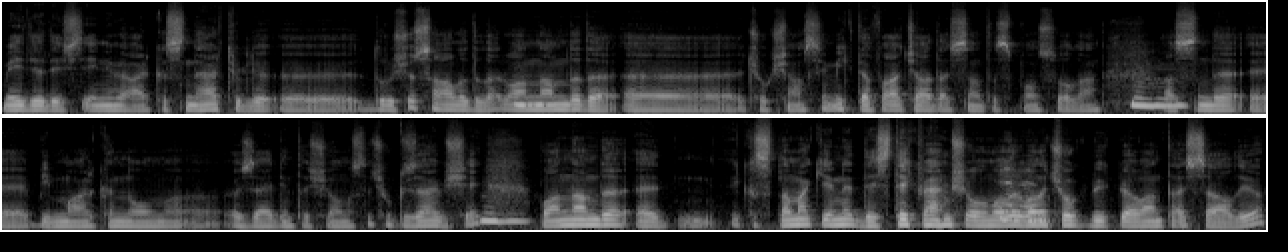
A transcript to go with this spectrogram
medya desteğinin ve arkasında her türlü e, duruşu sağladılar. O hı hı. anlamda da e, çok şanslıyım. İlk defa Çağdaş Sanat'a sponsor olan hı hı. aslında e, bir markanın olma özelliğini taşıyor olması da çok güzel bir şey. Hı hı. Bu anlamda e, kısıtlamak yerine destek vermiş olmaları evet. bana çok büyük bir avantaj sağlıyor.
